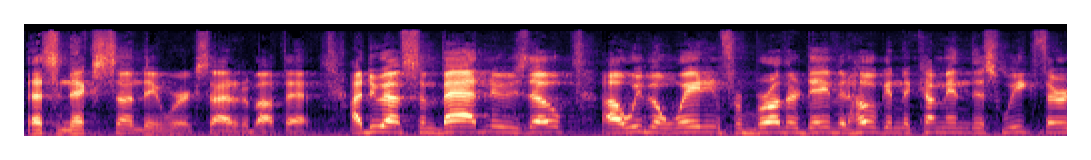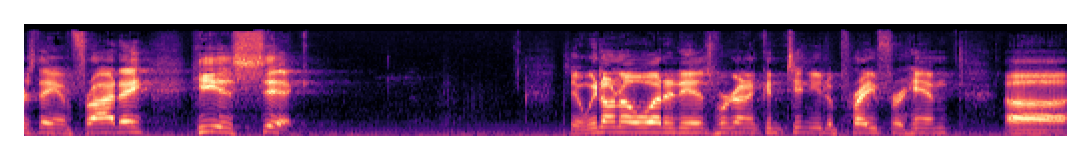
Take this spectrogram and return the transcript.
That's next Sunday. We're excited about that. I do have some bad news though. Uh, we've been waiting for Brother David Hogan to come in this week, Thursday and Friday. He is sick. So we don't know what it is. We're going to continue to pray for him. Uh,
